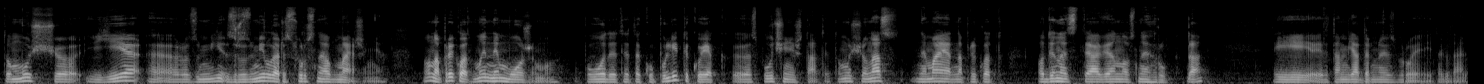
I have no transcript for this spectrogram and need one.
тому що є розумі, зрозуміле ресурсне обмеження. Ну, наприклад, ми не можемо поводити таку політику, як Сполучені Штати, тому що у нас немає, наприклад, 11 авіаносних груп, да? і там ядерної зброї і так далі.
